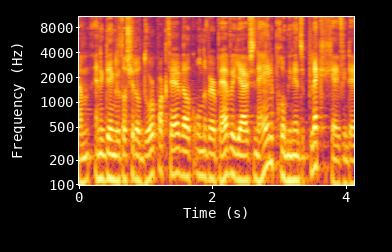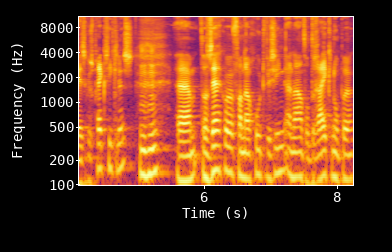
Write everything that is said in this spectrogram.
Ehm, en ik denk dat als je dat doorpakt, hè, welke onderwerpen hebben we juist een hele prominente plek gegeven in deze gesprekscyclus, Mhm. Ehm, dan zeggen we van nou goed, we zien een aantal draaiknoppen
